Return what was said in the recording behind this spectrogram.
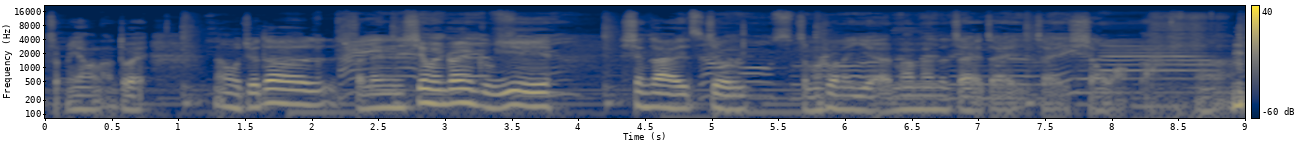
怎么样了。对，那我觉得反正新闻专业主义现在就是怎么说呢，也慢慢的在在在消亡吧。嗯，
